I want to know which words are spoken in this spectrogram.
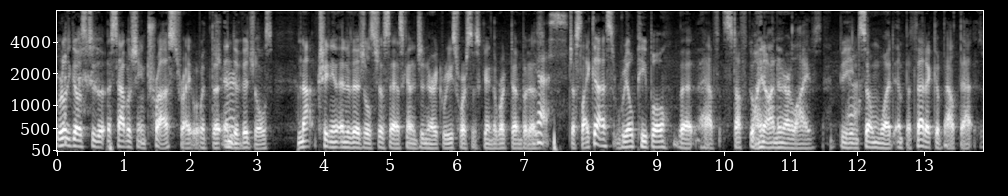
really goes to the establishing trust, right, with the sure. individuals not treating the individuals just as kind of generic resources getting the work done, but as yes. just like us, real people that have stuff going on in our lives. Being yeah. somewhat empathetic about that is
